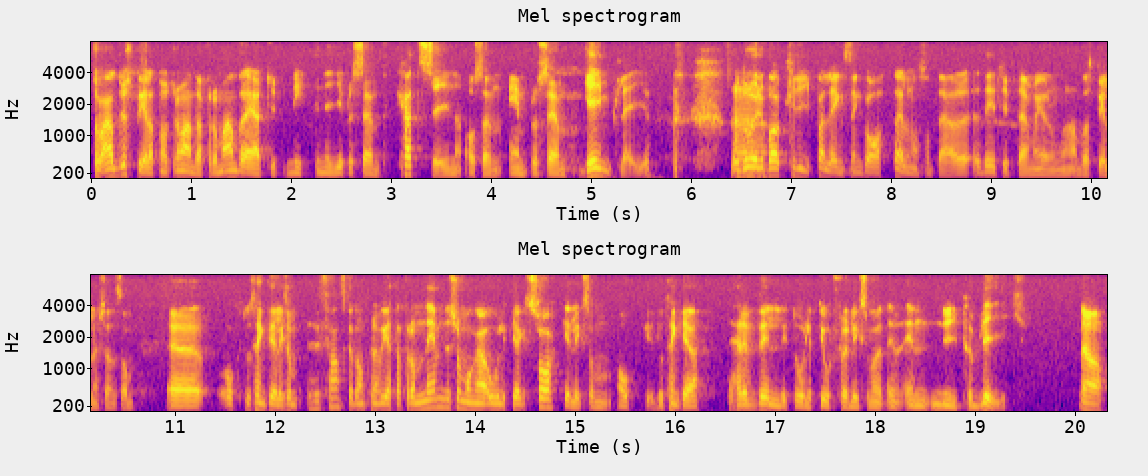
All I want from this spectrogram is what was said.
Som aldrig spelat något av de andra, för de andra är typ 99% cutscene och sen 1% gameplay. och då är det bara att krypa längs en gata eller något sånt där. Det är typ det man gör i de andra spelen känns som. Uh, och då tänkte jag liksom, hur fan ska de kunna veta? För de nämner så många olika saker liksom. Och då tänker jag, det här är väldigt dåligt gjort för liksom en, en ny publik. Ja,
